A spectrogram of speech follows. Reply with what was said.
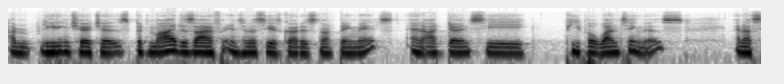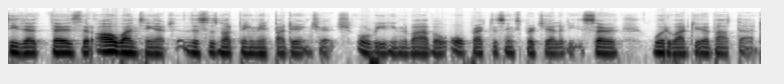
I'm leading churches, but my desire for intimacy with God is not being met, and I don't see people wanting this. And I see that those that are wanting it, this is not being met by doing church or reading the Bible or practicing spirituality. So what do I do about that?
